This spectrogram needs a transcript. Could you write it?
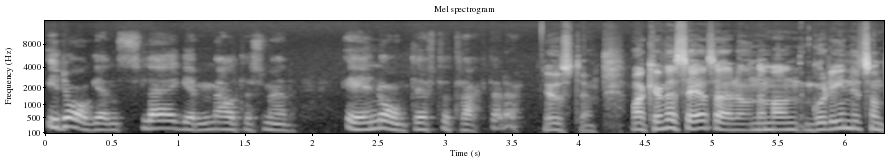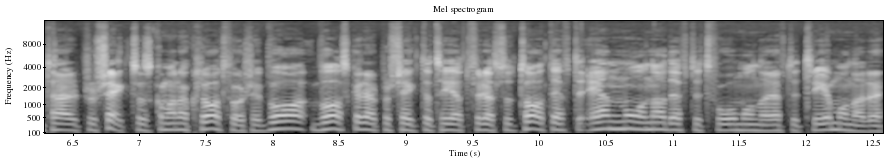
i dagens läge med allt det som händer är enormt eftertraktade. Just det. Man kan väl säga så här, när man går in i ett sånt här projekt så ska man ha klart för sig vad, vad ska det här projektet ha gett för resultat efter en månad, efter två månader, efter tre månader.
